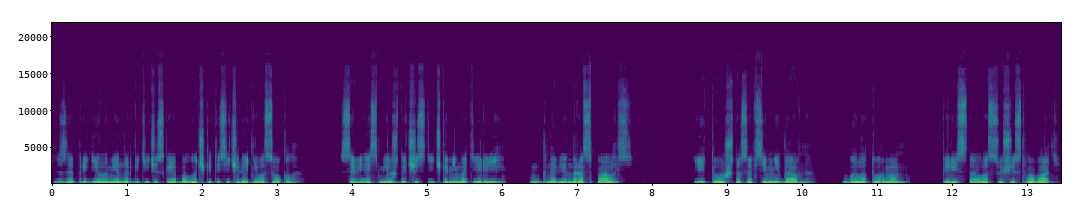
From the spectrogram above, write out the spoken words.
За пределами энергетической оболочки тысячелетнего сокола связь между частичками материи мгновенно распалась. И то, что совсем недавно было тормом, перестало существовать.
